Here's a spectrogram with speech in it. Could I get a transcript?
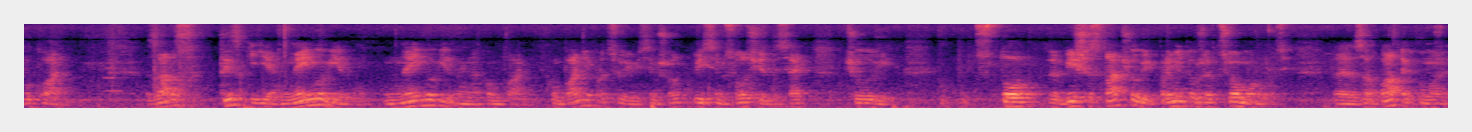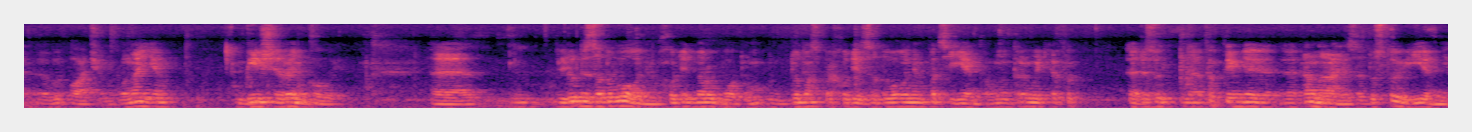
Буквально. Зараз тиск є неймовірний, неймовірний на компанію. В компанії працює 860 чоловік. 100, більше 100 чоловік прийнято вже в цьому році. Е, Зарплата, яку ми е, виплачуємо, вона є більше ринковою. Е, Люди з задоволенням ходять на роботу. До нас приходять з задоволенням пацієнти, вони отримують ефективні аналізи, достовірні.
